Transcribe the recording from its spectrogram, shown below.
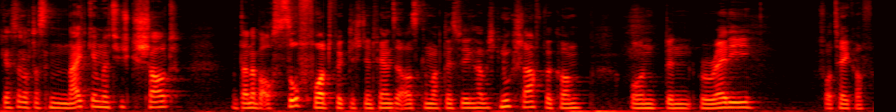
gestern noch das Night Game natürlich geschaut und dann aber auch sofort wirklich den Fernseher ausgemacht. Deswegen habe ich genug Schlaf bekommen und bin ready for Takeoff.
